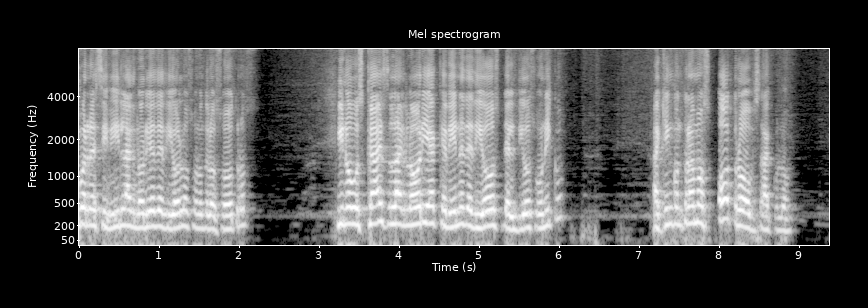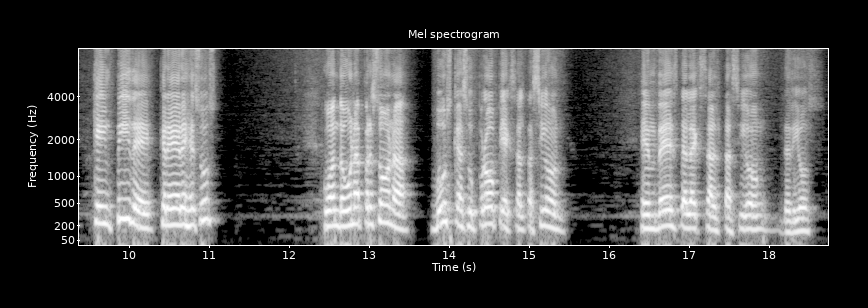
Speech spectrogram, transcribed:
Pues recibir la gloria de Dios los unos de los otros. ¿Y no buscáis la gloria que viene de Dios, del Dios único? Aquí encontramos otro obstáculo que impide creer en Jesús. Cuando una persona busca su propia exaltación en vez de la exaltación de Dios.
